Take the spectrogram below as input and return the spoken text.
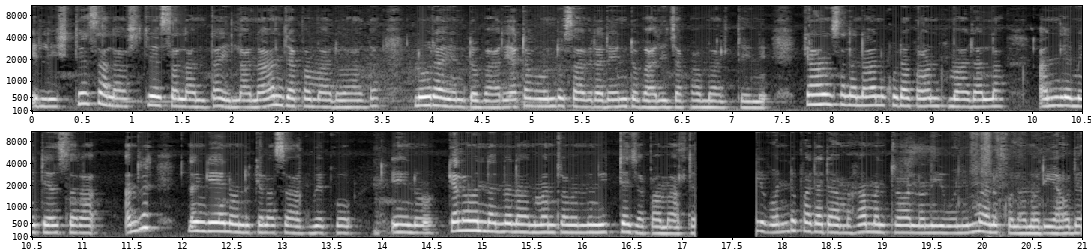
ಇಲ್ಲಿ ಇಷ್ಟೇ ಸಲ, ಅಷ್ಟೇ ಸಲ ಅಂತ ಇಲ್ಲ. ನಾನು ಜಪ ಮಾಡುವಾಗ ನೂರ ಎಂಟು ಬಾರಿ ಅಥವಾ ಒಂದು ಸಾವಿರದ ಎಂಟು ಬಾರಿ ಜಪ ಮಾಡ್ತೀನಿ. ಕೆಲವೊಂದು ಸಲ ನಾನು ಕೂಡ ಕೌಂಟ್ ಮಾಡಲ್ಲ. ಅನ್ಲಿಮಿಟೆಡ್ ಸಲ. ಅಂದರೆ ನನಗೆ ಏನೋ ಒಂದು ಕೆಲಸ ಆಗಬೇಕು. ಏನು? ಕೆಲವೊಂದನ್ನು ನಾನು ಮಂತ್ರವನ್ನು ನಿತ್ಯ ಜಪ ಮಾಡ್ತೇನೆ. ಈ ಒಂದು ಪದದ ಮಹಾಮಂತ್ರವನ್ನು ನೀವು ನಿಮ್ಮ ಅನುಕೂಲ ನೋಡಿ, ಯಾವುದೇ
